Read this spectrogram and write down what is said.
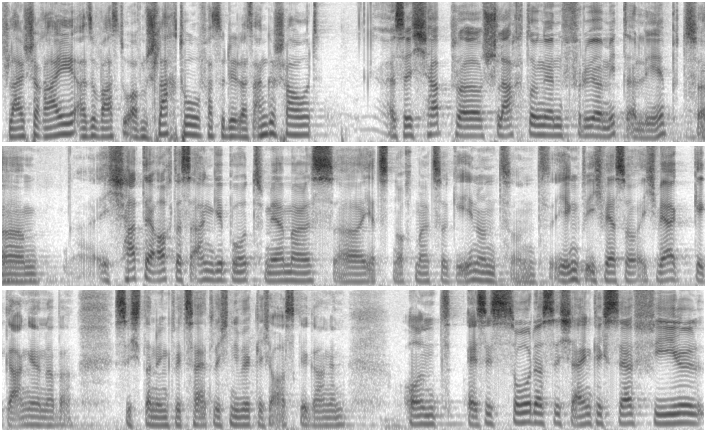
Fleischerei? Also warst du auf dem Schlachthof, hast du dir das angeschaut? Also ich habe äh, Schlachtungen früher miterlebt. Ähm, ich hatte auch das Angebot, mehrmals äh, jetzt nochmal zu gehen und, und irgendwie, ich wäre so, ich wäre gegangen, aber es ist dann irgendwie zeitlich nie wirklich ausgegangen. Und es ist so, dass ich eigentlich sehr viel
